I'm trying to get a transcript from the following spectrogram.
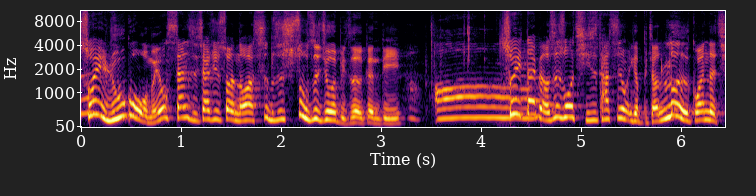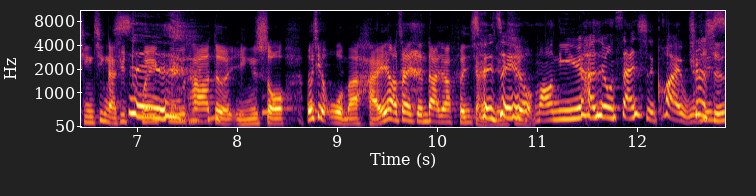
所以如果我们用三十下去算的话，是不是数字就会比这个更低？哦，所以代表是说，其实它是用一个比较乐观的情境来去推估它的营收，而且我们还要再跟大家分享。所以这有猫腻，因为它是用三十块五确实，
